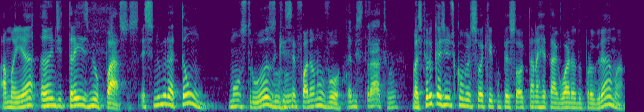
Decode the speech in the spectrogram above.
amanhã ande 3 mil passos, esse número é tão monstruoso uhum. que você fala, eu não vou. É abstrato, né? Mas pelo que a gente conversou aqui com o pessoal que está na retaguarda do programa,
